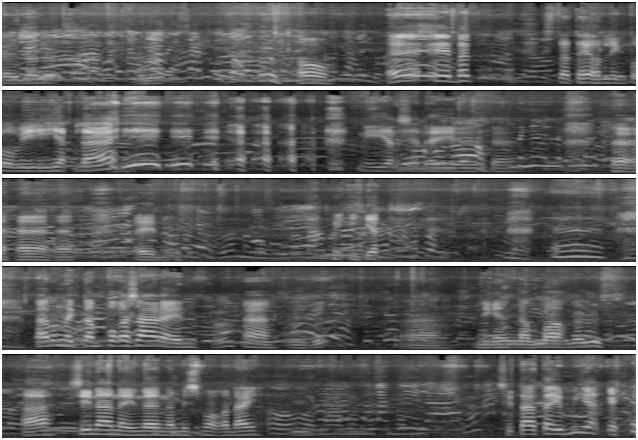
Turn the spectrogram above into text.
Eh, dano, Oh. Eh, eh, ba't Tatay Orling po umiiyak na? umiiyak siya na iyak. Ayun. oh. Umiiyak. Ah, Parang nagtampo ka sa akin. Ha? hindi. Ah, hindi ka nagtampo. Na. Ha? Si nanay na na-miss mo ako, nay? Oo, nabamiss mo Si tatay umiyak eh.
